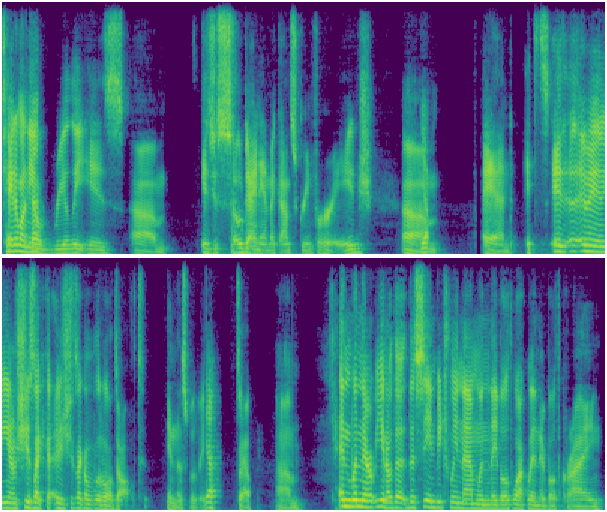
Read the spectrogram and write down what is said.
Tatum O'Neal really is um is just so dynamic on screen for her age. Um Yep. And it's it, I mean, you know, she's like she's like a little adult in this movie. Yeah. So um and when they're you know the the scene between them when they both walk in they're both crying,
